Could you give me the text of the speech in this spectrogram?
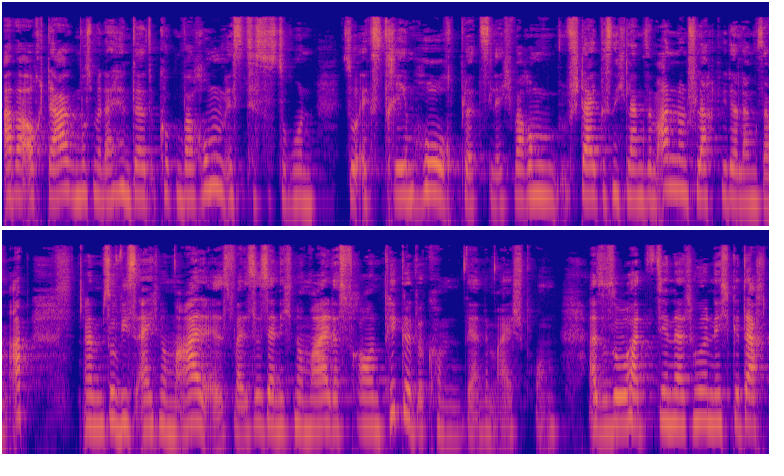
aber auch da muss man dahinter gucken, warum ist Testosteron so extrem hoch plötzlich? Warum steigt es nicht langsam an und flacht wieder langsam ab, ähm, so wie es eigentlich normal ist? Weil es ist ja nicht normal, dass Frauen Pickel bekommen während dem Eisprung. Also so hat die Natur nicht gedacht.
